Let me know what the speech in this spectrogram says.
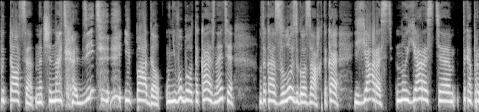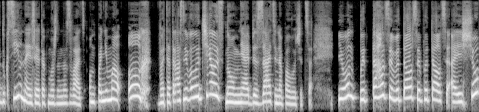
пытался начинать ходить и падал. У него была такая, знаете, ну, такая злость в глазах, такая ярость, но ярость э, такая продуктивная, если это так можно назвать. Он понимал, ох, в этот раз не получилось, но у меня обязательно получится. И он пытался, пытался, пытался. А еще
